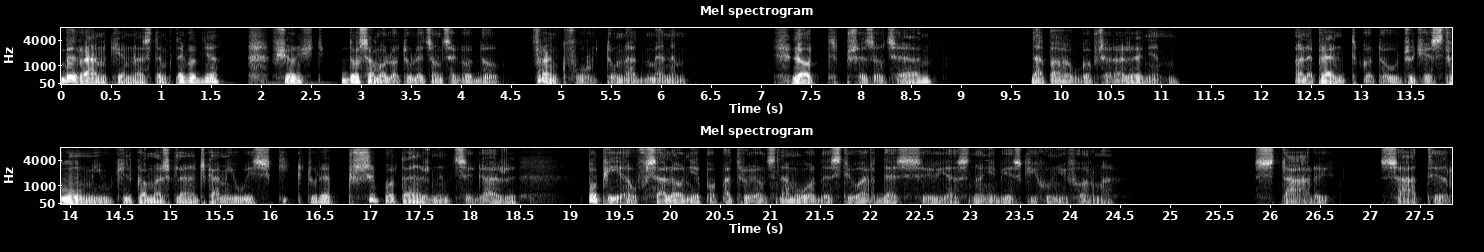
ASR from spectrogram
by rankiem następnego dnia wsiąść do samolotu lecącego do Frankfurtu nad Menem. Lot przez ocean napawał go przerażeniem, ale prędko to uczucie stłumił kilkoma szklaneczkami whisky, które przy potężnym cygarze popijał w salonie, popatrując na młode stewardessy w jasno-niebieskich uniformach. Stary satyr,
